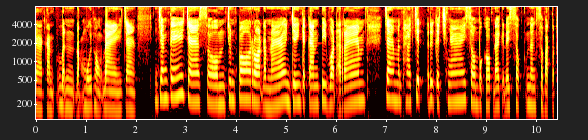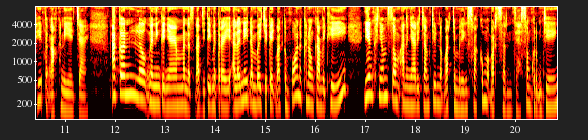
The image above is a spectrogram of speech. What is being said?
ការកាន់បិណ្ឌ11ផងដែរចាអញ្ចឹងទេចាសូមជូនពររាល់ដំណើរអញ្ជើញទៅកាន់ទីវត្តអារាម ចាមិនថាចិត្តឬក៏ឆ្ងាយសូមប្រកបដោយក្តីសុខនិងសុវត្ថិភាពទាំងអស់គ្នាចាអរគុណលោកអ្នកនាងកញ្ញាមនស្ដាប់ជាទីមេត្រីឥឡូវនេះដើម្បីជែកបាក់ទំព័រនៅក្នុងកម្មវិធីយើងខ្ញុំសូមអនុញ្ញាតរៀបចំជូននៅប័ណ្ណចម្រៀងស្វាគមន៍មួយប័ណ្ណសិនចាសូមគ្រប់ជេង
